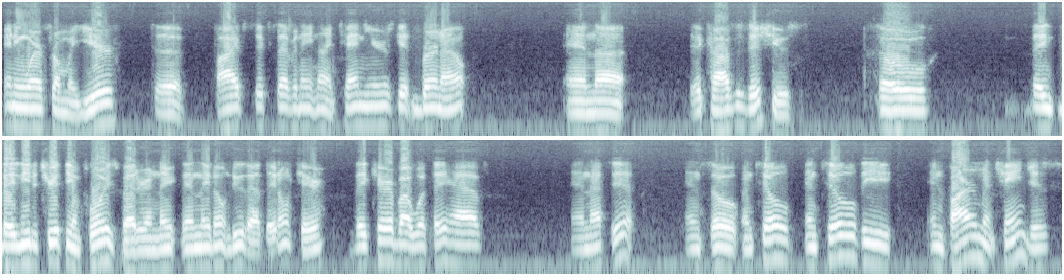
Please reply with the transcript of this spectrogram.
anywhere from a year to five, six, seven, eight, nine, ten years getting burnt out, and uh, it causes issues. So they they need to treat the employees better, and they and they don't do that. They don't care. They care about what they have, and that's it. And so until until the environment changes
